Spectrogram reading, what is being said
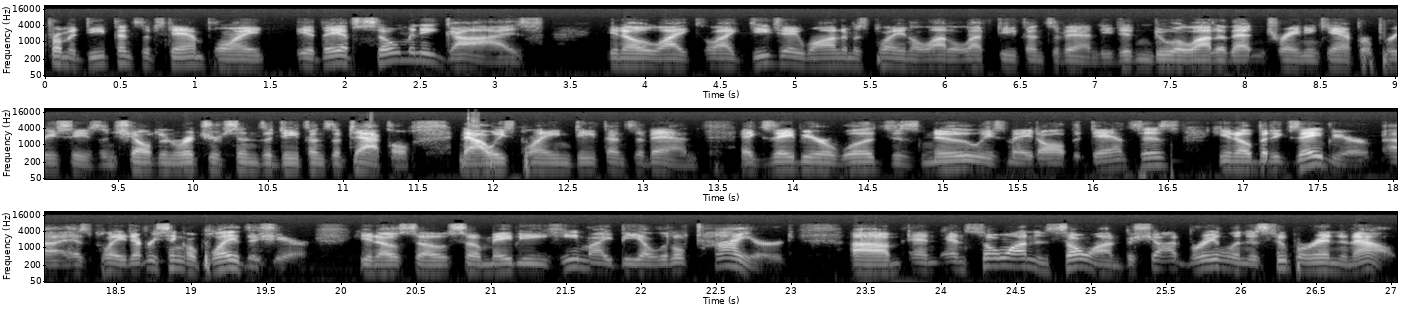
from a defensive standpoint, they have so many guys you know, like like DJ Wonnum is playing a lot of left defensive end. He didn't do a lot of that in training camp or preseason. Sheldon Richardson's a defensive tackle. Now he's playing defensive end. Xavier Woods is new. He's made all the dances, you know, but Xavier uh, has played every single play this year, you know, so so maybe he might be a little tired, um, and and so on and so on. Bashaud Breeland is super in and out.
